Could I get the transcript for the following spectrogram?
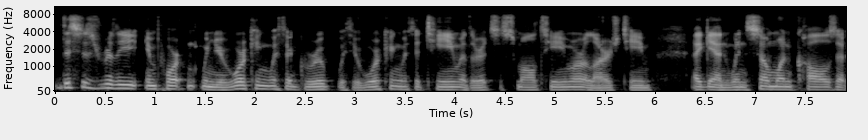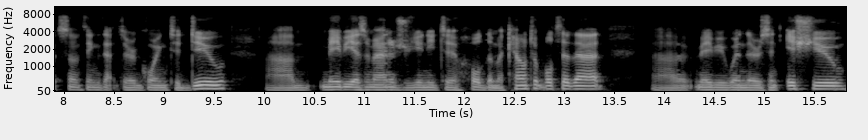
this is really important when you're working with a group, with you're working with a team, whether it's a small team or a large team. Again, when someone calls out something that they're going to do, um, maybe as a manager, you need to hold them accountable to that. Uh, maybe when there's an issue,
